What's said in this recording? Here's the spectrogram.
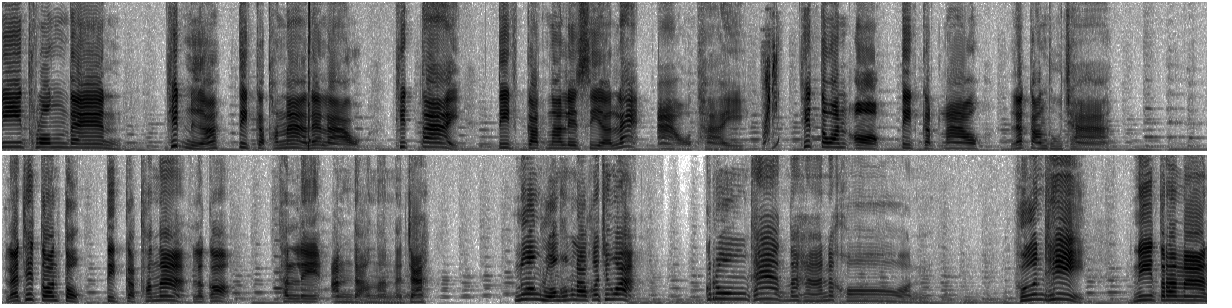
มีทรมแดน ทิศเหนือติดกับทนาและลาว ทิศใต้ติดกับมาเลเซียและอ่าวไทย ทิศตะวันออกติดกับลาวและกัมพูชา และทิศตะวันตกติดกับทนาแล้วก็ทะเลอันดามันนะจ๊ะเมืองหลวงของเราก็ชื่อว่า กรุงเทพมหานคร พื้นที่นีตรานาน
